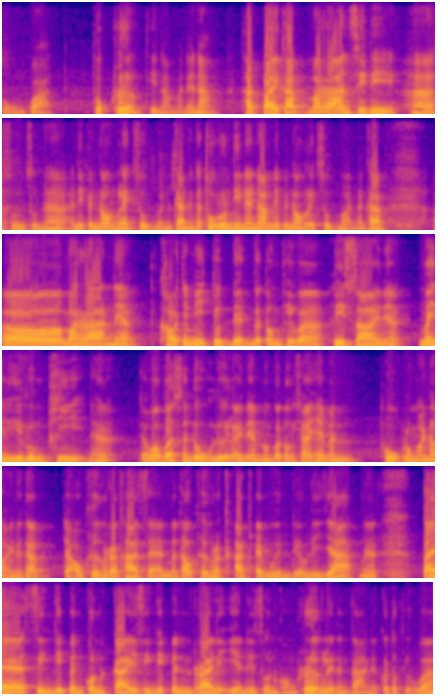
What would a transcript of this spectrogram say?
สูงกว่าทุกเครื่องที่นำมาแนะนำถัดไปครับมาร้าน CD 5005 อันนี้เป็นน้องเล็กสุดเหมือนกันนะครับทุกรุ่นที่แนะนำนี่เป็นน้องเล็กสุดหมดนะครับเอ่อมาร้านเนี่ยเขาจะมีจุดเด่นก็ตรงที่ว่าดีไซน์เนี่ยไม่หนีรุ่นพี่นะฮะแต่ว่าวัสดุหรืออะไรเนี่ยมันก็ต้องใช้ให้มัน ถูกลงมาหน่อยนะครับ จะเอาเครื่องราคาแสนมาเท่าเครื่องราคาแค่หมื่นเดียวนี่ยากนะแต่สิ่งที่เป็นนกลไกสิ่งที่เป็นรายละเอียดในส่วนของเครื่องอะไรต่างๆเนี่ยก็ต้องถือว่า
